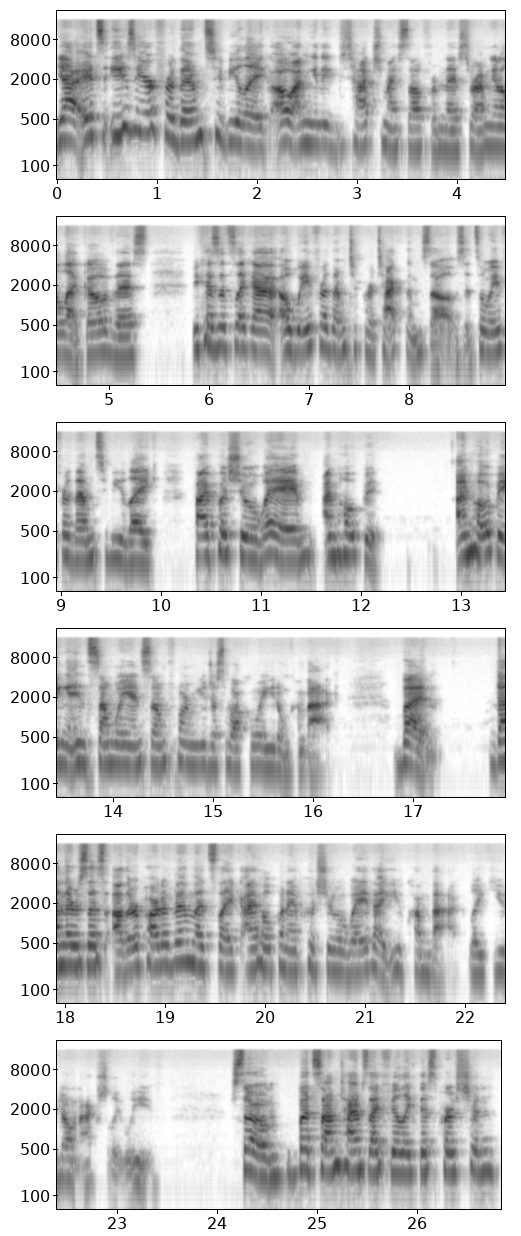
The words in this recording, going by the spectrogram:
yeah, it's easier for them to be like, oh, I'm going to detach myself from this or I'm going to let go of this because it's like a, a way for them to protect themselves. It's a way for them to be like, if I push you away, I'm hoping, I'm hoping in some way, in some form, you just walk away, you don't come back. But then there's this other part of them that's like, I hope when I push you away that you come back, like you don't actually leave. So, but sometimes I feel like this person,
